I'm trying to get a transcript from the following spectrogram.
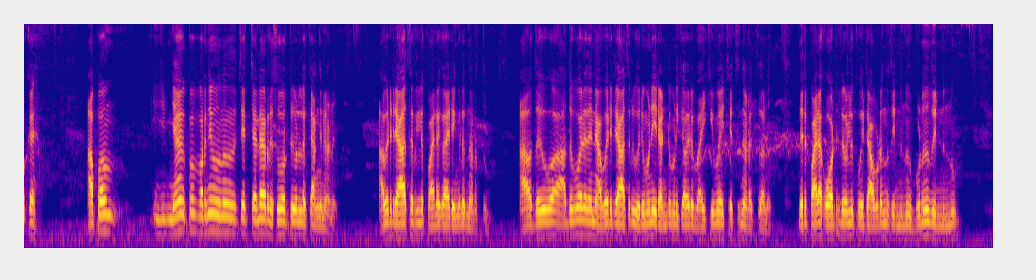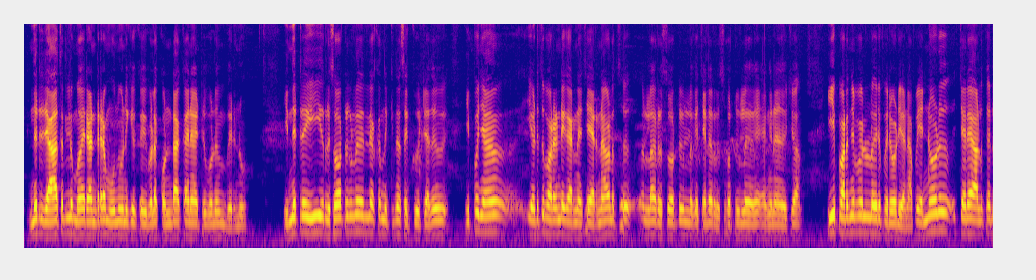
ഓക്കെ? അപ്പം ഞാൻ ഇപ്പോൾ പറഞ്ഞു പോകുന്നതെന്ന് വെച്ചാൽ ചില റിസോർട്ടുകളിലൊക്കെ അങ്ങനെയാണ് അവർ രാത്രിയിൽ പല കാര്യങ്ങളും നടത്തും. അത് അതുപോലെ തന്നെ അവർ രാത്രി ഒരു മണി രണ്ട് മണിക്ക് അവർ ബൈക്കുമായി ചെത്തി നടക്കുകയാണ്. എന്നിട്ട് പല ഹോട്ടലുകളിൽ പോയിട്ട് അവിടെ നിന്ന് തിന്നുന്നു ഇവിടെ നിന്ന് തിന്നുന്നു. എന്നിട്ട് രാത്രിയിൽ രണ്ടര മൂന്ന് മണിക്കൊക്കെ ഇവിടെ കൊണ്ടാക്കാനായിട്ട് ഇവിടെ വരുന്നു. എന്നിട്ട് ഈ റിസോർട്ടുകളിലൊക്കെ നിൽക്കുന്ന സെക്യൂരിറ്റി അത് ഇപ്പോൾ ഞാൻ എടുത്തു പറയേണ്ട കാരണം വെച്ചാൽ എറണാകുളത്ത് ഉള്ള റിസോർട്ടുകളിലൊക്കെ ചില റിസോർട്ടുകൾ എങ്ങനെയാണെന്ന് വെച്ചാൽ ഈ പറഞ്ഞ പോലുള്ള ഒരു പരിപാടിയാണ്. അപ്പോൾ എന്നോട് ചില ആൾക്കാർ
